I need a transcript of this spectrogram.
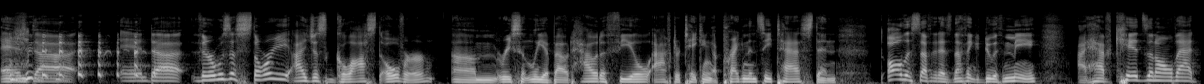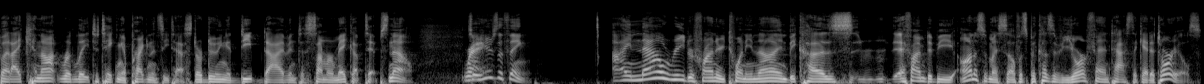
And, uh, and uh, there was a story I just glossed over um, recently about how to feel after taking a pregnancy test and all this stuff that has nothing to do with me. I have kids and all that, but I cannot relate to taking a pregnancy test or doing a deep dive into summer makeup tips. Now, right. so here's the thing I now read Refinery 29 because, if I'm to be honest with myself, it's because of your fantastic editorials.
